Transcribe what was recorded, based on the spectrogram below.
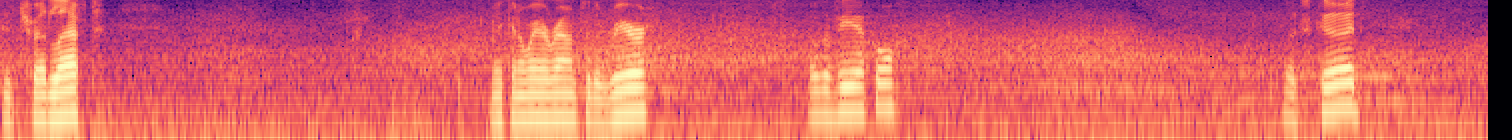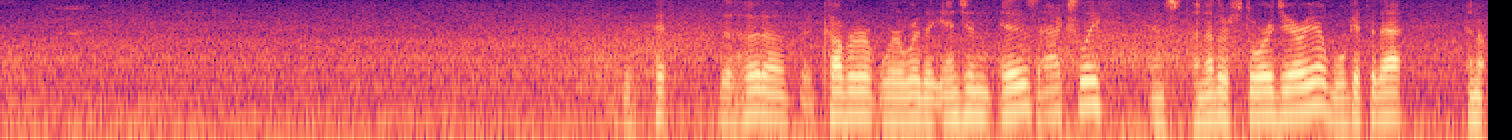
Good tread left. Making our way around to the rear of the vehicle. Looks good. The, the hood of the cover where, where the engine is actually and another storage area. We'll get to that in a,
